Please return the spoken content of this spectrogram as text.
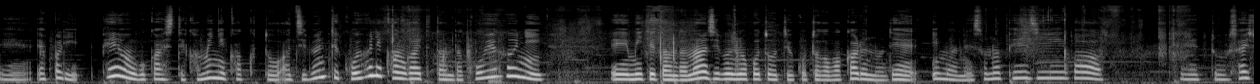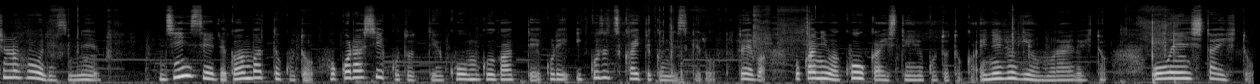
えー、やっぱりペンを動かして紙に書くとあ自分ってこういうふうに考えてたんだこういうふうに、えー、見てたんだな自分のことをということが分かるので今ねそのページが、えーと、最初の方ですね人生で頑張ったこと誇らしいことっていう項目があってこれ1個ずつ書いていくんですけど例えば他には後悔していることとかエネルギーをもらえる人応援したい人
